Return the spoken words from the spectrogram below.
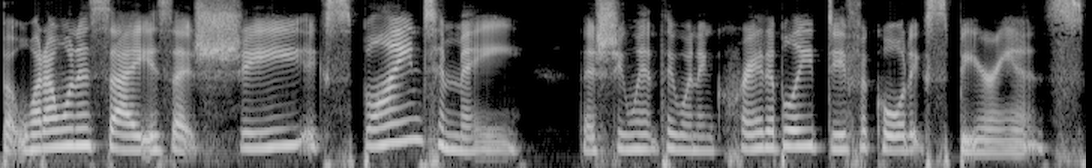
But what I want to say is that she explained to me that she went through an incredibly difficult experience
